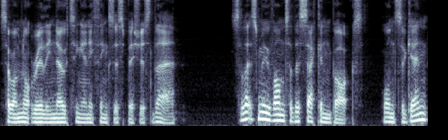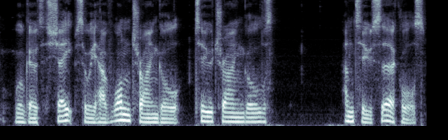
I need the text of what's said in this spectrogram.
so I'm not really noting anything suspicious there. So let's move on to the second box. Once again, we'll go to shape, so we have one triangle, two triangles, and two circles.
